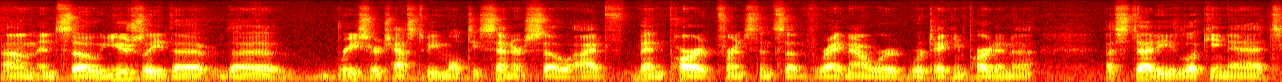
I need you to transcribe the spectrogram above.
Um, and so usually the the research has to be multi-center. So I've been part, for instance, of right now we're, we're taking part in a, a study looking at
